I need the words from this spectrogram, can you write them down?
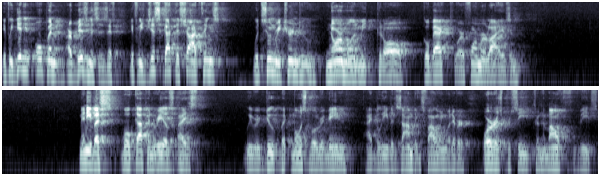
if we didn't open our businesses, if, if we just got the shot, things would soon return to normal and we could all go back to our former lives. And many of us woke up and realized we were duped, but most will remain I believe, as zombies, following whatever orders proceed from the mouth of the beast.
